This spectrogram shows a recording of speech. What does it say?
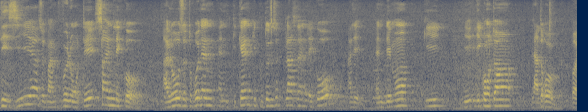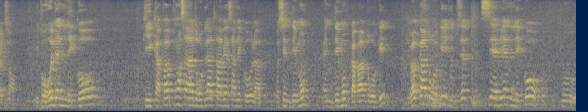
désir, ce ban volonté sans un écho. Alors je trouve un, quelqu'un qui peut donner cette place dans l'écho, allez, un démon qui il, est content la drogue, par exemple. Il peut redonner l'écho qui est capable de prendre sa drogue là à travers sa l'école. Parce que un démon, un démon capable de droguer. Il va pas droguer, il dit servir l'écho pour, pour,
